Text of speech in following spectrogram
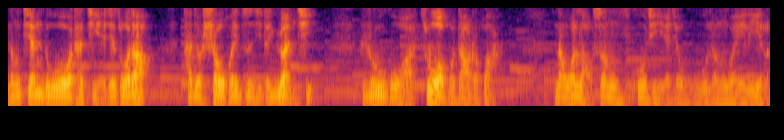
能监督他姐姐做到，他就收回自己的怨气；如果做不到的话，那我老僧估计也就无能为力了。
